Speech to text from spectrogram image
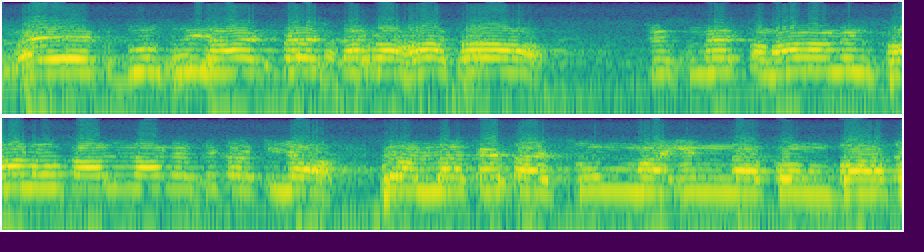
میں ایک دوسری آیت پیش کر رہا تھا، جس میں تمام انسانوں کا اللہ نے ذکر کیا۔ پھر اللہ کہتا ہے سم ان کم باد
